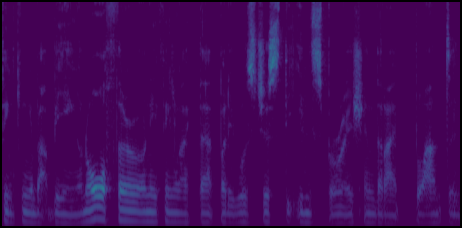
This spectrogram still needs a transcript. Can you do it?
thinking about being an author or anything like that. But it was just the inspiration that I planted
